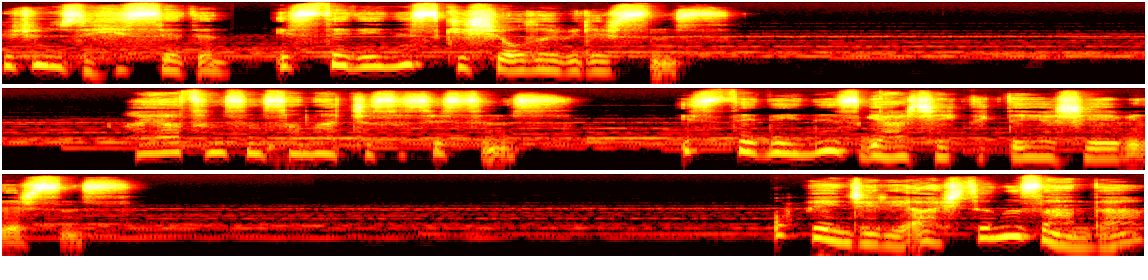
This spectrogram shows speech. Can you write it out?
Gücünüzü hissedin. İstediğiniz kişi olabilirsiniz. Hayatınızın sanatçısı sizsiniz. İstediğiniz gerçeklikte yaşayabilirsiniz. O pencereyi açtığınız anda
